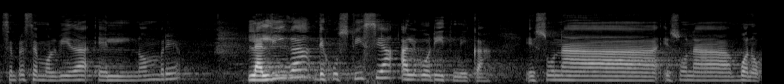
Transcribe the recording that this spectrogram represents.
siempre se me olvida el nombre, la Liga de Justicia Algorítmica. Es una, es una, bueno,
